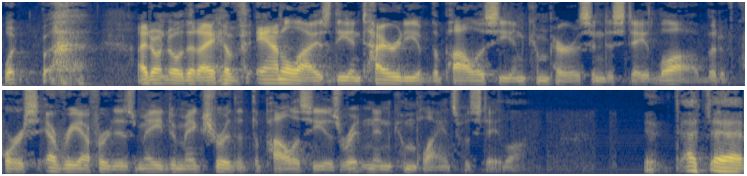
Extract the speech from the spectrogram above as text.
What I don't know that I have analyzed the entirety of the policy in comparison to state law, but of course, every effort is made to make sure that the policy is written in compliance with state law. Uh,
